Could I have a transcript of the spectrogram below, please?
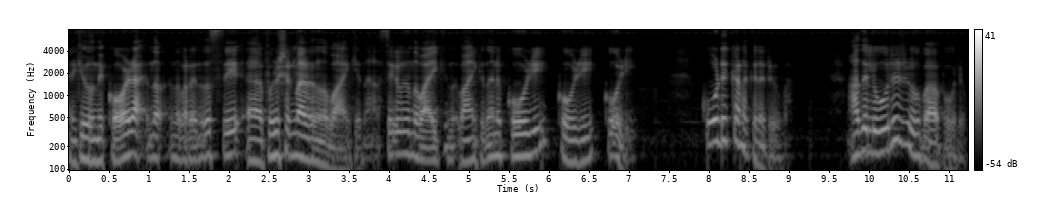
എനിക്ക് തോന്നി കോഴ എന്ന് എന്ന് പറയുന്നത് സ്ത്രീ പുരുഷന്മാരിൽ നിന്ന് വാങ്ങിക്കുന്നതാണ്. സ്ത്രീകളിൽ നിന്ന് വാങ്ങിക്കുന്ന വാങ്ങിക്കുന്നതിന് കോഴി കോഴി കോഴി. കോടിക്കണക്കിന് രൂപ. അതിൽ ഒരു രൂപ പോലും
